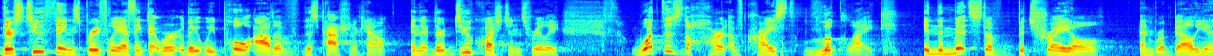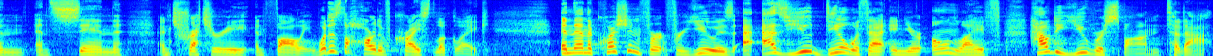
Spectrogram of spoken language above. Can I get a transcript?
There's two things briefly I think that, that we pull out of this passion account, and there are two questions really. What does the heart of Christ look like in the midst of betrayal and rebellion and sin and treachery and folly? What does the heart of Christ look like? And then the question for, for you is as you deal with that in your own life, how do you respond to that?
